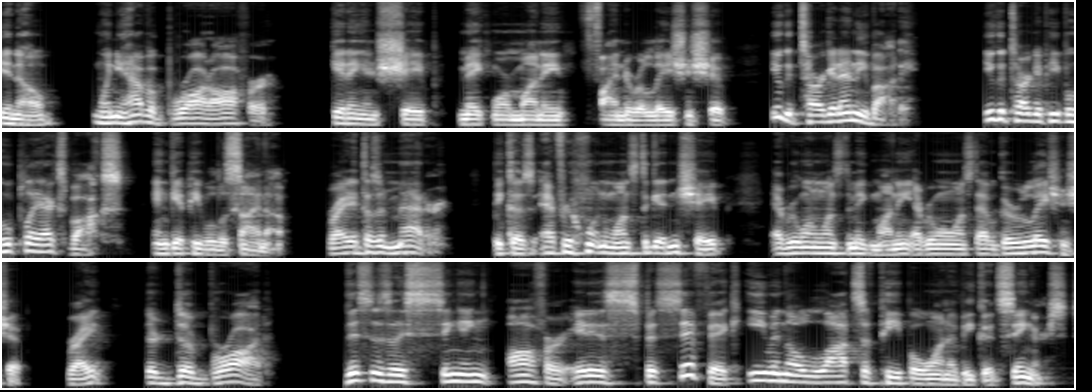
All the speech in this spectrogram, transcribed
you know, when you have a broad offer, getting in shape, make more money, find a relationship, you could target anybody. You could target people who play Xbox and get people to sign up, right? It doesn't matter because everyone wants to get in shape, everyone wants to make money, everyone wants to have a good relationship, right? They're they're broad. This is a singing offer. It is specific, even though lots of people want to be good singers.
